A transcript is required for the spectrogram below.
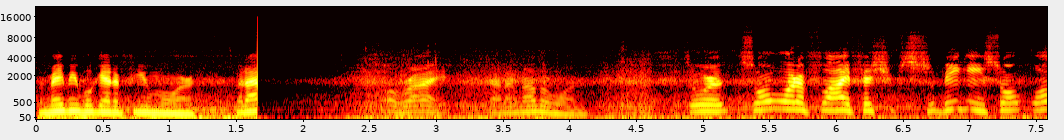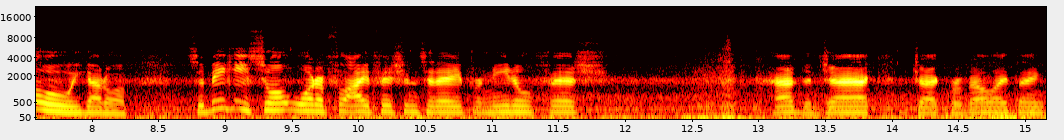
so maybe we'll get a few more but I right, got another one. So we're saltwater fly fish, Sabiki salt, whoa, we got off. Sabiki saltwater fly fishing today for needlefish. Had the jack, Jack Crevalle, I think.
